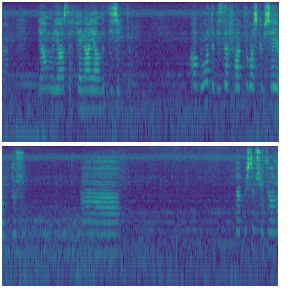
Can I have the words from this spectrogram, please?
Ha, Yağmur yağarsa fena yandık diyecektim. Aa bu arada bizde farklı başka bir şey yoktur. Bırakmıştım çünkü onu.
